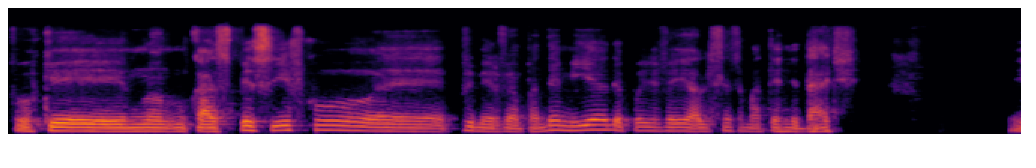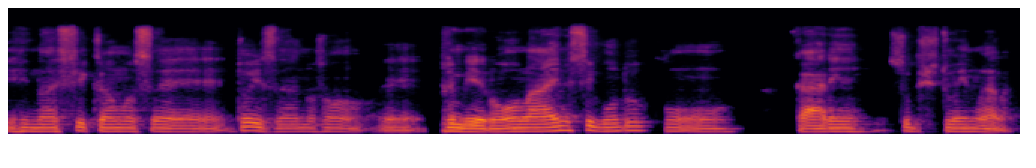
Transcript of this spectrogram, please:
Porque no, no caso específico, é, primeiro veio a pandemia, depois veio a licença maternidade, e nós ficamos é, dois anos, é, primeiro online, segundo com Karen substituindo ela.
